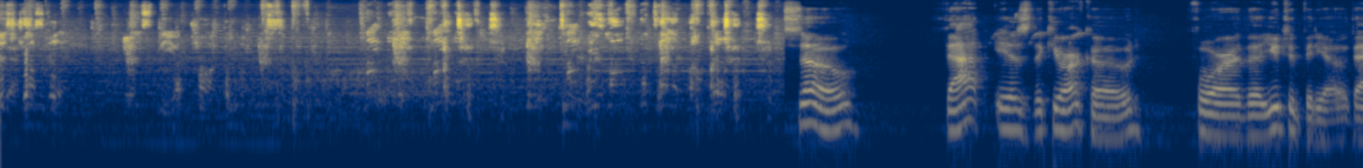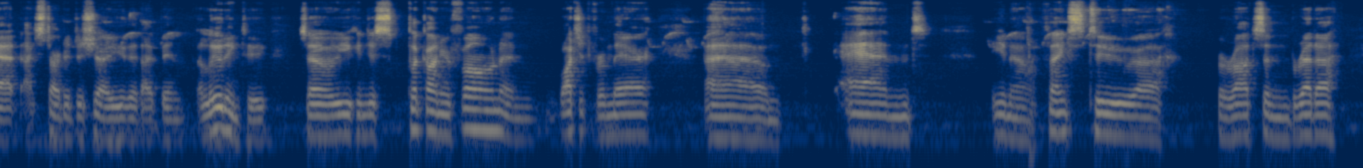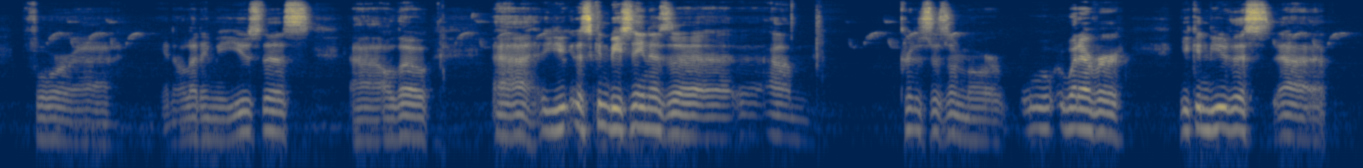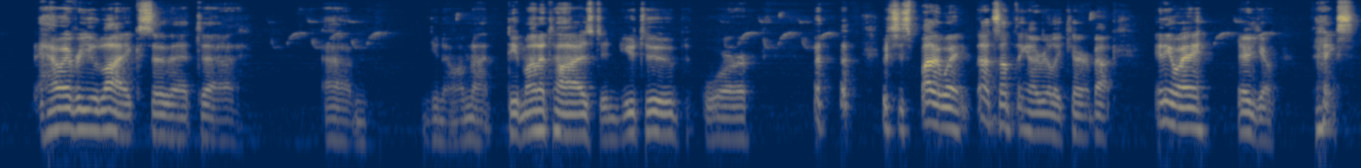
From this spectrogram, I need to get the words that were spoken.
this just in. It's the apocalypse. My notes, my notes, my notes. We lost the teleprompter. So that is the QR code for the YouTube video that I started to show you that I've been alluding to. So you can just click on your phone and watch it from there. Um, and, you know, thanks to uh, Barats and Bereta for, uh, you know, letting me use this. Uh, although uh, you, this can be seen as a um, criticism or whatever. You can view this uh, however you like so that, uh, um, you know, I'm not demonetized in YouTube or, which is, by the way, not something I really care about. Anyway, there you go. Thanks.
